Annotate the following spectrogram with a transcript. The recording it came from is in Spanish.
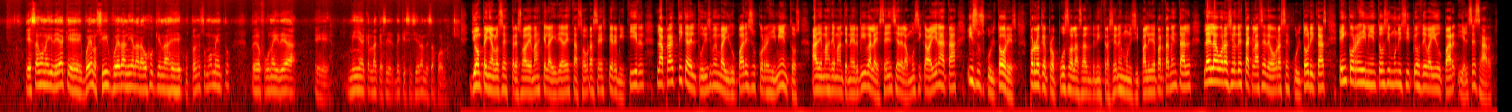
esa es una idea que, bueno, sí fue Daniel Araujo quien las ejecutó en su momento, pero fue una idea... Eh, mía la que se, de que se hicieran de esa forma. John Peñalosa expresó además que la idea de estas obras es permitir la práctica del turismo en Valledupar y sus corregimientos, además de mantener viva la esencia de la música vallenata y sus cultores, por lo que propuso a las administraciones municipal y departamental la elaboración de esta clase de obras escultóricas en corregimientos y municipios de Valledupar y el Cesar.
